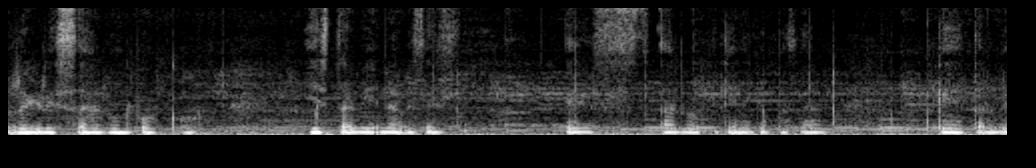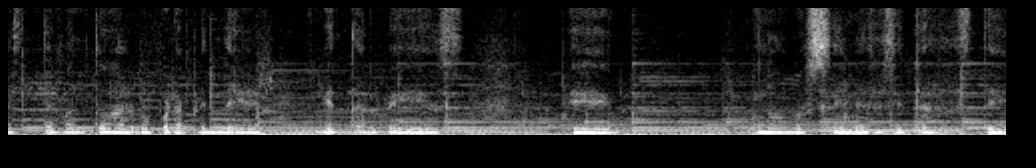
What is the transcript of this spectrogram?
regresar un poco. Y está bien, a veces es algo que tiene que pasar, que tal vez te faltó algo por aprender, que tal vez, eh, no lo sé, necesitaste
